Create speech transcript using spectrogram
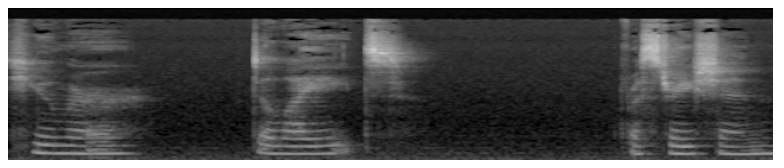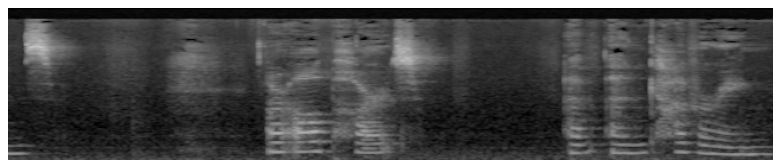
humor, delight, frustrations are all part of uncovering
